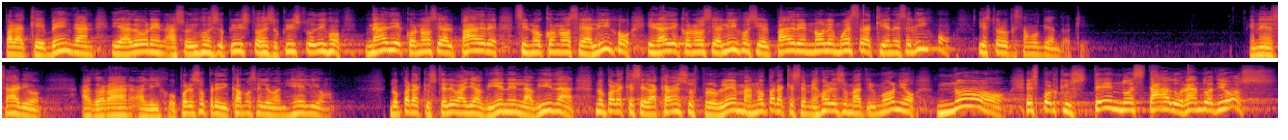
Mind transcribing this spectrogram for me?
para que vengan y adoren a su Hijo Jesucristo. Jesucristo dijo, nadie conoce al Padre si no conoce al Hijo, y nadie conoce al Hijo si el Padre no le muestra quién es el Hijo. Y esto es lo que estamos viendo aquí. Es necesario adorar al Hijo. Por eso predicamos el Evangelio. No para que usted le vaya bien en la vida, no para que se le acaben sus problemas, no para que se mejore su matrimonio. No, es porque usted no está adorando a Dios.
